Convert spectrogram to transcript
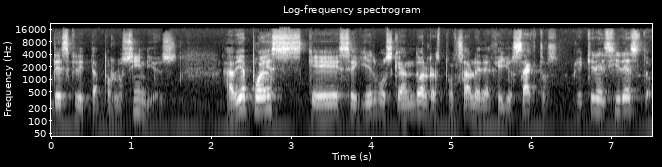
descrita por los indios. Había pues que seguir buscando al responsable de aquellos actos. ¿Qué quiere decir esto?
